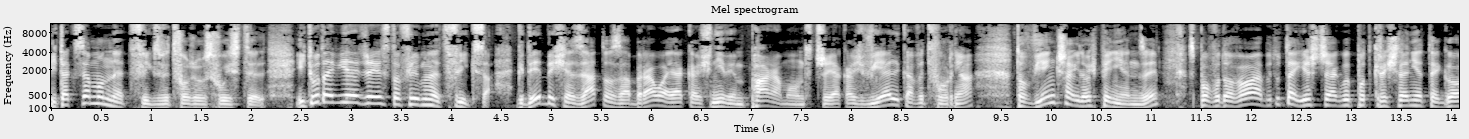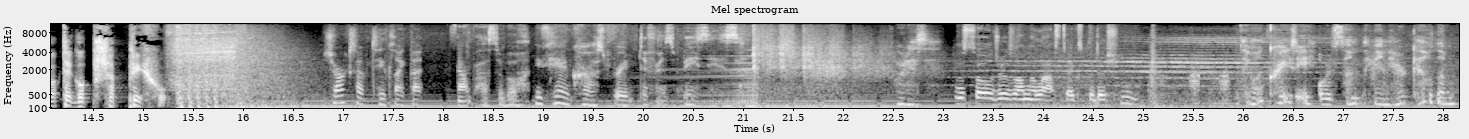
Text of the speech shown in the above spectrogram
I tak samo Netflix wytworzył swój styl. I tutaj widać, że jest to film Netflixa. Gdyby się za to zabrała jakaś, nie wiem, Paramount, czy jakaś wielka wytwórnia, to większa ilość pieniędzy spowodowałaby tutaj jeszcze jakby podkreślenie tego, tego przepychu. Sharks have teeth like that. It's not possible. You can't crossbreed different species. What is it? The soldiers on the last expedition. They went crazy, or something in here killed them.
